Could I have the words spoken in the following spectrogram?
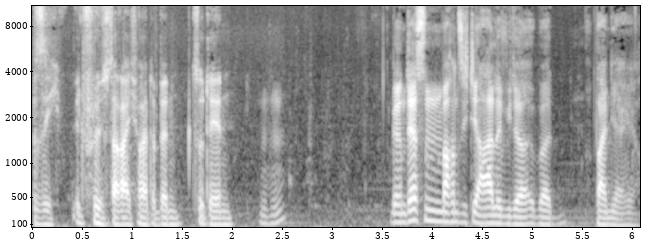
Dass ich in Flüsterreichweite bin zu denen. Mhm. Währenddessen machen sich die Aale wieder über Banja her.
